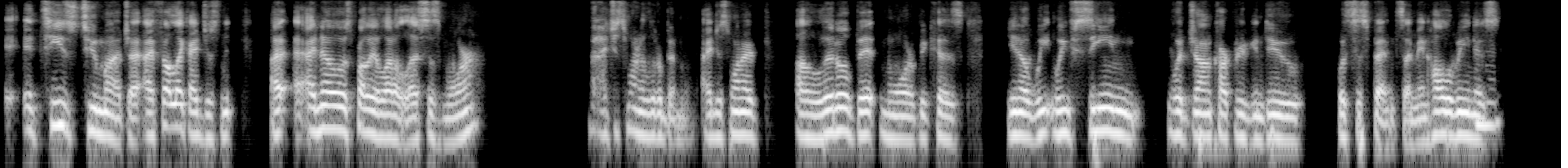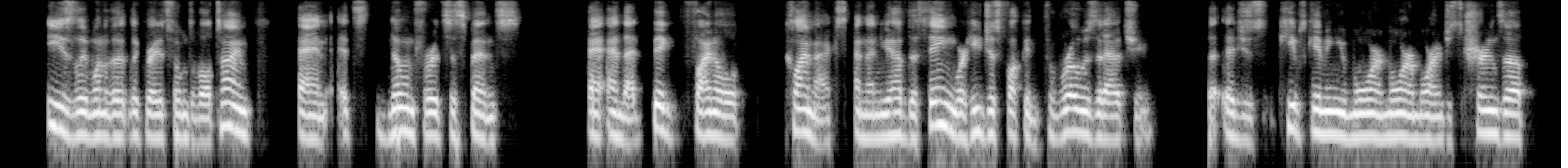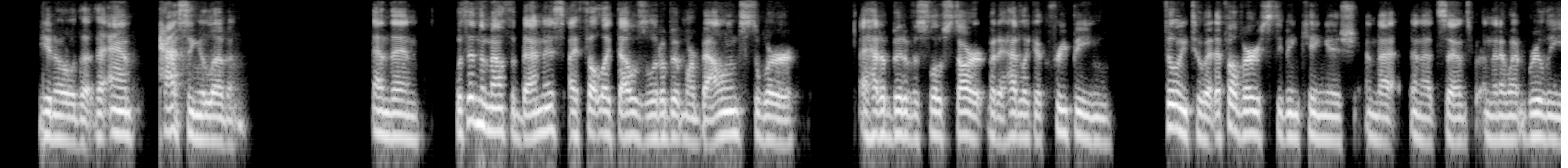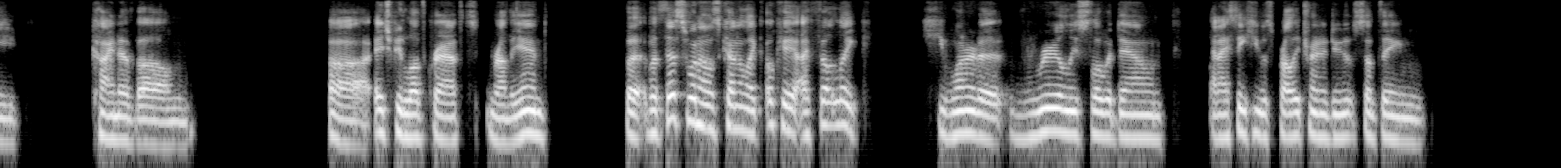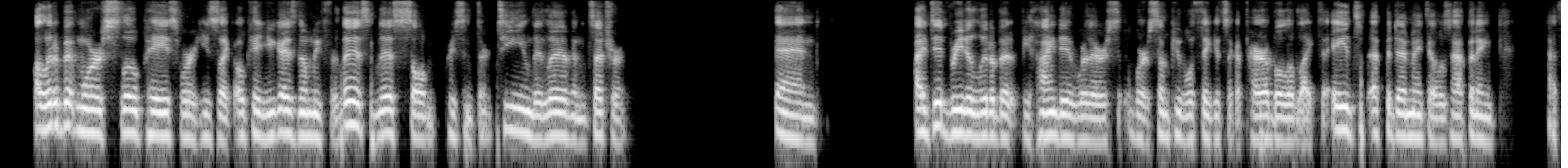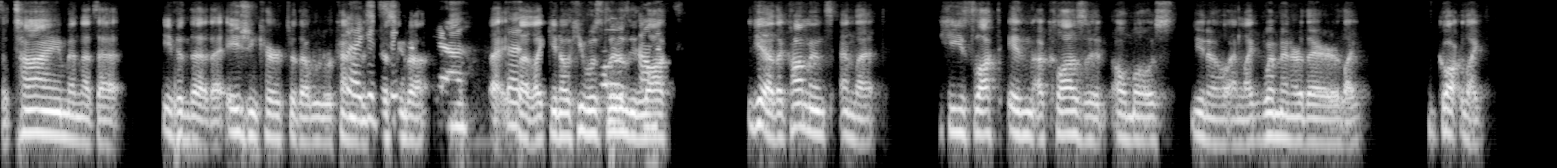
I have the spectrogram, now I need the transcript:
it, teased too much. I, I, felt like I just I I know it was probably a lot of less is more, but I just wanted a little bit more. I just wanted a little bit more because you know we we've seen what John Carpenter can do with suspense. I mean, Halloween mm-hmm. is easily one of the, the greatest films of all time, and it's known for its suspense and, and that big final climax. And then you have the thing where he just fucking throws it at you it just keeps giving you more and more and more and just turns up you know the the amp passing 11 and then within the mouth of madness i felt like that was a little bit more balanced where i had a bit of a slow start but it had like a creeping feeling to it. It felt very stephen king-ish in that in that sense and then it went really kind of um uh hp lovecraft around the end. But but this one i was kind of like okay i felt like he wanted to really slow it down and i think he was probably trying to do something a little bit more slow pace where he's like okay you guys know me for this and this Assault precinct 13 they live and etc and i did read a little bit behind it where there's where some people think it's like a parable of like the aids epidemic that was happening at the time and that that even the the asian character that we were kind of discussing about yeah that, that, that, like you know he was literally locked yeah the comments and that he's locked in a closet almost you know and like women are there like guard like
